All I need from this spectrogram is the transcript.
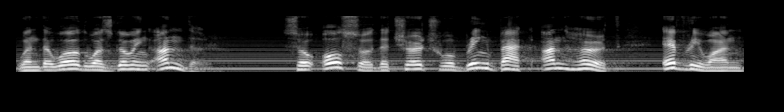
when the world was going under, so also the church will bring back unhurt everyone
